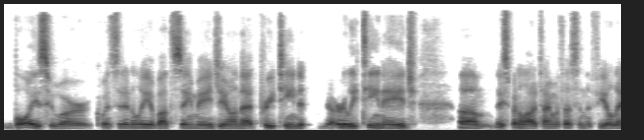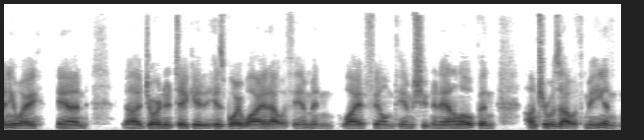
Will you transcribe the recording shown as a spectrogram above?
boys, who are coincidentally about the same age, you know, in that preteen to early teen age, um, they spent a lot of time with us in the field anyway. And uh, Jordan would take his boy Wyatt out with him, and Wyatt filmed him shooting an antelope, and Hunter was out with me, and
